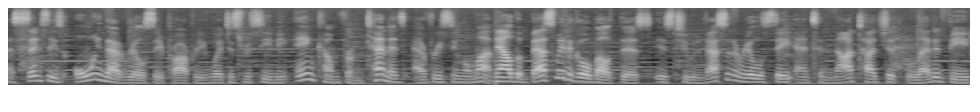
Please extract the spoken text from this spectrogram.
essentially is owning that real estate property which is receiving income from tenants every single month. Now the best way to go about this is to invest in real estate and to not touch it, let it be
